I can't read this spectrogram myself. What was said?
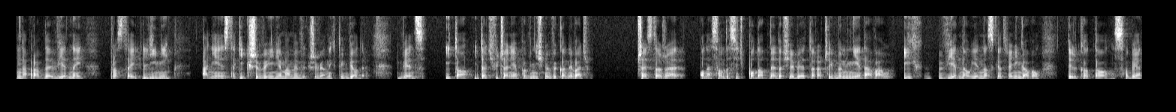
naprawdę w jednej prostej linii, a nie jest taki krzywy i nie mamy wykrzywionych tych bioder. Więc i to, i to ćwiczenie powinniśmy wykonywać. Przez to, że one są dosyć podobne do siebie, to raczej bym nie dawał ich w jedną jednostkę treningową, tylko to sobie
